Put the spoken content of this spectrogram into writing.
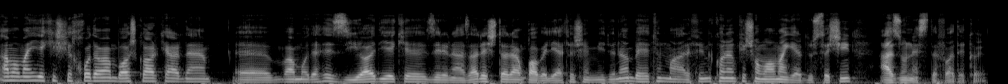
اما من یکیش که خودم باش کار کردم و مدت زیادیه که زیر نظرش دارم قابلیتش می‌دونم بهتون معرفی می‌کنم که شما هم اگر دوست از اون استفاده کنید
